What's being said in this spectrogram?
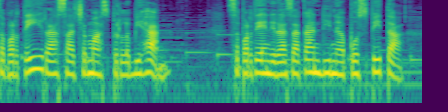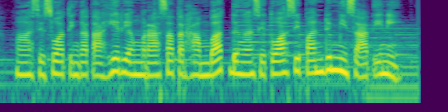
seperti rasa cemas berlebihan. Seperti yang dirasakan Dina Puspita, mahasiswa tingkat akhir yang merasa terhambat dengan situasi pandemi saat ini.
